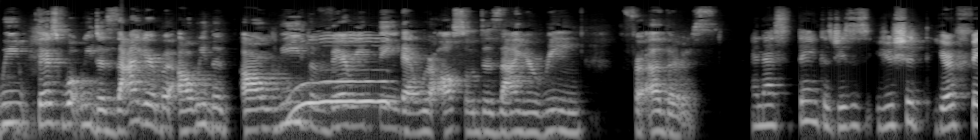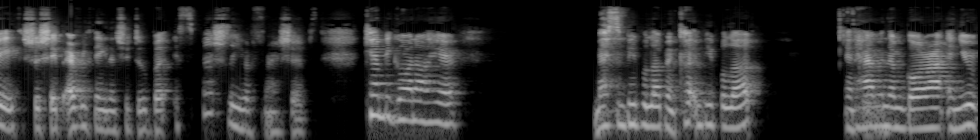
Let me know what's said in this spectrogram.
we, there's what we desire, but are we the, are we the very thing that we're also desiring for others? And that's the thing, because Jesus, you should, your faith should shape everything that you do, but especially your friendships. Can't be going out here messing people up and cutting people up and having them go around and you're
